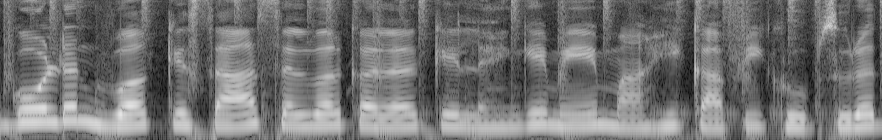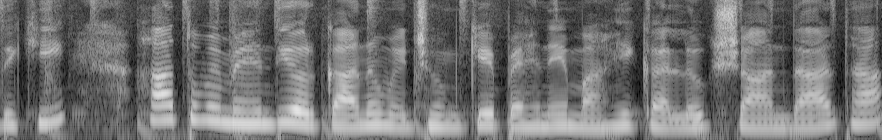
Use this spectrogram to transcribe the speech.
गोल्डन वर्क के साथ सिल्वर कलर के लहंगे में माही काफ़ी खूबसूरत दिखी। हाथों में मेहंदी और कानों में झुमके पहने माही का लुक शानदार था।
